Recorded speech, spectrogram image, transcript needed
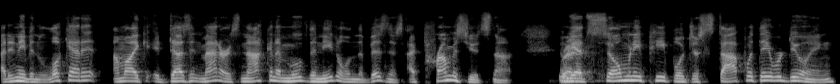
I didn't even look at it. I'm like, it doesn't matter. It's not going to move the needle in the business. I promise you it's not. Right. We had so many people just stop what they were doing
